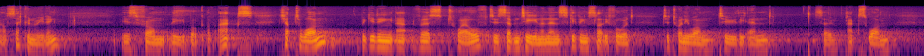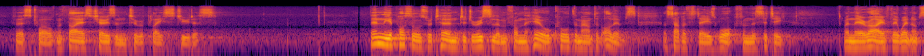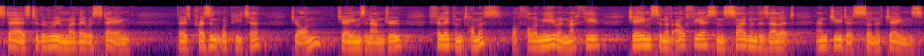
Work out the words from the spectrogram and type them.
Our second reading is from the book of Acts, chapter 1, beginning at verse 12 to 17, and then skipping slightly forward to 21 to the end. So, Acts 1, verse 12 Matthias chosen to replace Judas. Then the apostles returned to Jerusalem from the hill called the Mount of Olives, a Sabbath day's walk from the city. When they arrived, they went upstairs to the room where they were staying. Those present were Peter, John, James and Andrew, Philip and Thomas, Bartholomew and Matthew, James son of Alphaeus and Simon the Zealot, and Judas son of James.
